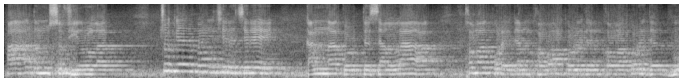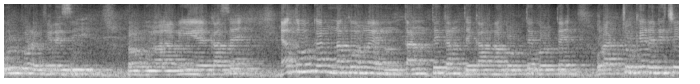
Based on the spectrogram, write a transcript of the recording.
আদম সফিউল্লাহ চোখের পানি ছেড়ে ছেড়ে কান্না করতেছে, আল্লাহ ক্ষমা করে দেন, ক্ষমা করে দেন, ক্ষমা করে দেন, ভুল করে ফেলেছি। রব্বুল আলামিনের কাছে এত কান্না করলেন, কানতে কানতে, কান্না করতে করতে ওরা চোখের নিচে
